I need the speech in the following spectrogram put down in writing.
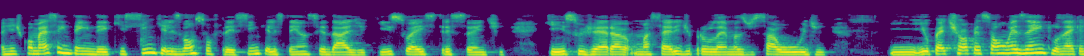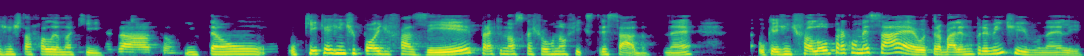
a gente começa a entender que sim, que eles vão sofrer, sim, que eles têm ansiedade, que isso é estressante, que isso gera uma série de problemas de saúde. E, e o pet shop é só um exemplo, né, que a gente está falando aqui. Exato. Então, o que, que a gente pode fazer para que o nosso cachorro não fique estressado, né? O que a gente falou para começar é o trabalho no preventivo, né, Lê?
